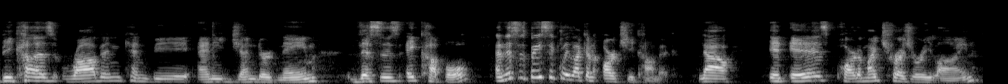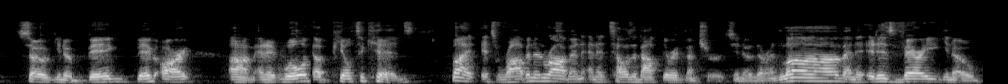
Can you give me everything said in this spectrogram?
because Robin can be any gendered name, this is a couple. And this is basically like an Archie comic. Now, it is part of my treasury line. So, you know, big, big art. Um, and it will appeal to kids. But it's Robin and Robin, and it tells about their adventures. You know, they're in love, and it, it is very, you know,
